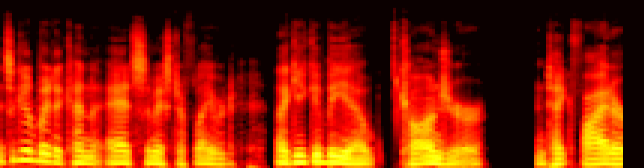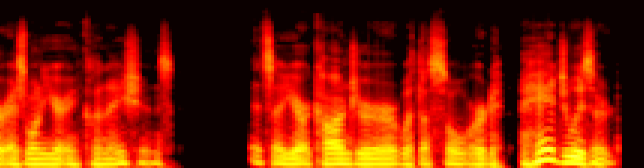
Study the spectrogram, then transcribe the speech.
It's a good way to kind of add some extra flavor. Like you could be a conjurer and take fighter as one of your inclinations. And so you're a conjurer with a sword. A hedge wizard.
